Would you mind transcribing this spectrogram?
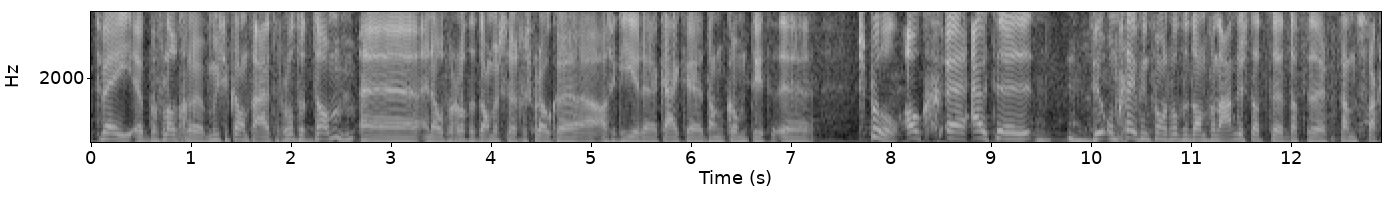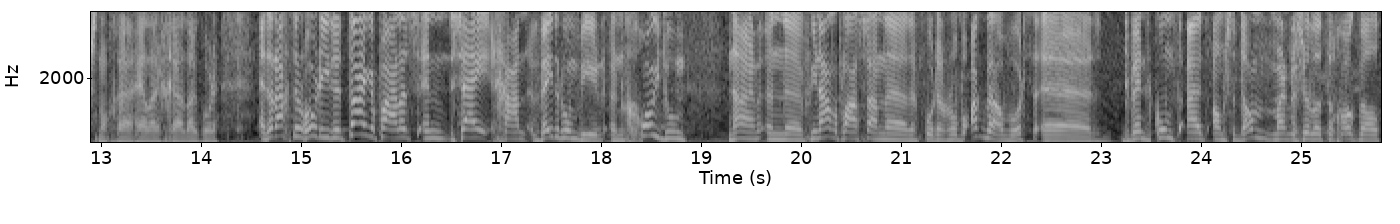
twee bevlogen muzikanten uit Rotterdam. en over Rotterdammers gesproken, als ik hier kijk, dan komt dit spul ook uit de omgeving van Rotterdam vandaan. Dus dat, dat kan straks nog heel erg leuk worden. En daarachter hoorde je de Tiger Pilots. En zij gaan wederom weer een gooi doen naar een uh, finale plaats aan uh, voor de Robbe Akdaal wordt. Uh, de band komt uit Amsterdam, maar er zullen toch ook wel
